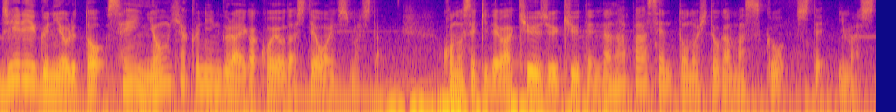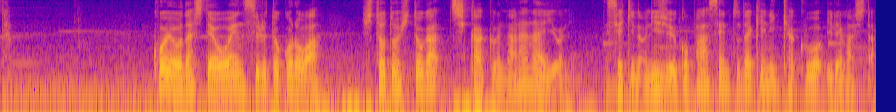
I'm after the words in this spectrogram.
J リーグによると1400人ぐらいが声を出して応援しました。この席では99.7%の人がマスクをしていました。声を出して応援するところは人と人が近くならないように席の25%だけに客を入れました。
